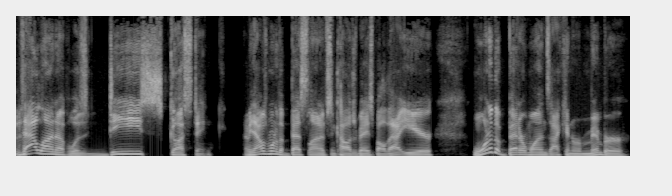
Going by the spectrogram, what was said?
that lineup was disgusting. I mean, that was one of the best lineups in college baseball that year one of the better ones I can remember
